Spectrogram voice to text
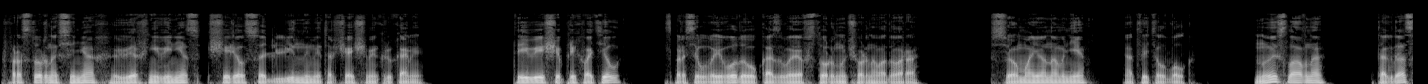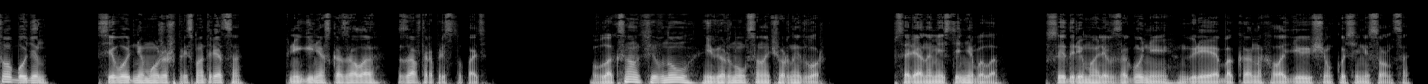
В просторных сенях верхний венец щерился длинными торчащими крюками. «Ты вещи прихватил?» — спросил воевода, указывая в сторону черного двора. «Все мое на мне», — ответил волк. «Ну и славно. Тогда свободен. Сегодня можешь присмотреться. Княгиня сказала завтра приступать». Влаксан кивнул и вернулся на черный двор. Псаря на месте не было. Псы дремали в загоне, грея бока на холодеющем к осени солнца.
